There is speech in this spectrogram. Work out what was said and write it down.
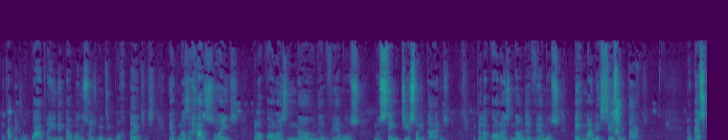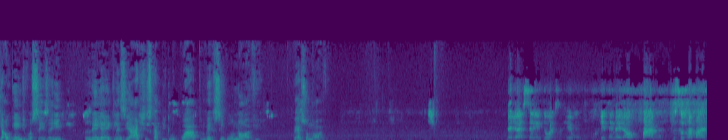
no capítulo 4 ainda, ele dá algumas lições muito importantes e algumas razões pela qual nós não devemos nos sentir solitários e pela qual nós não devemos permanecer solitários. Eu peço que alguém de vocês aí leia Eclesiastes capítulo 4, versículo 9. Verso 9. Melhor é serem dois do que um, porque tem melhor paga do seu trabalho.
